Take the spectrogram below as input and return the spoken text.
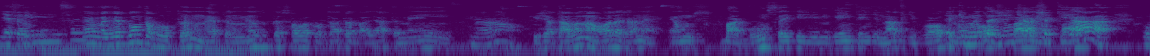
e é Sim. isso aí. É, mas é bom tá voltando, né? Pelo menos o pessoal vai voltar a trabalhar também. Não, Que já tava na hora já, né? É uns bagunça aí que ninguém entende nada de volta. É que muita volta, gente para, acha que para. ah, o,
